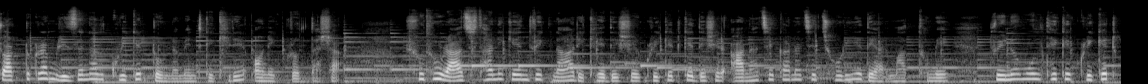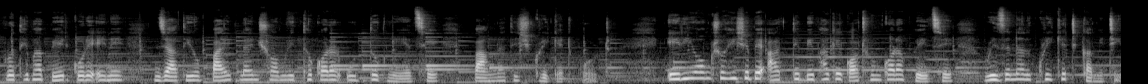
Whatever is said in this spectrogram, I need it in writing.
চট্টগ্রাম রিজনাল ক্রিকেট টুর্নামেন্টকে ঘিরে অনেক প্রত্যাশা। শুধু রাজধানী কেন্দ্রিক না রেখে দেশের ক্রিকেটকে দেশের আনাচে কানাচে ছড়িয়ে দেওয়ার মাধ্যমে তৃণমূল থেকে ক্রিকেট প্রতিভা বের করে এনে জাতীয় পাইপলাইন সমৃদ্ধ করার উদ্যোগ নিয়েছে বাংলাদেশ ক্রিকেট বোর্ড। এরই অংশ হিসেবে আটটি বিভাগে গঠন করা হয়েছে রিজনাল ক্রিকেট কমিটি।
